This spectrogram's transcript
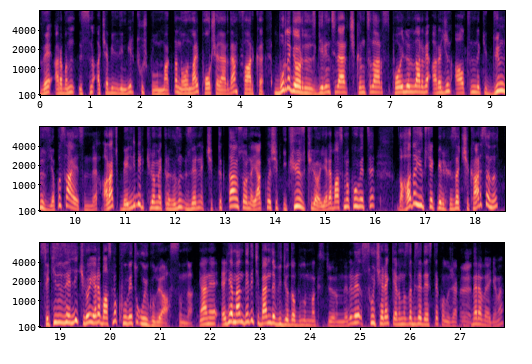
ve arabanın üstünü açabildiğim bir tuş bulunmakta normal Porsche'lerden farkı. Burada gördüğünüz girintiler, çıkıntılar, spoilerlar ve aracın altındaki dümdüz yapı sayesinde araç belli bir kilometre hızın üzerine çıktıktan sonra yaklaşık 200 kilo yere basma kuvveti daha da yüksek bir hıza çıkarsanız 850 kilo yere basma kuvveti uyguluyor aslında. Yani Egemen dedi ki ben de videoda bulunmak istiyorum dedi ve su içerek yanımızda bize destek olacak. Evet. Merhaba Egemen.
